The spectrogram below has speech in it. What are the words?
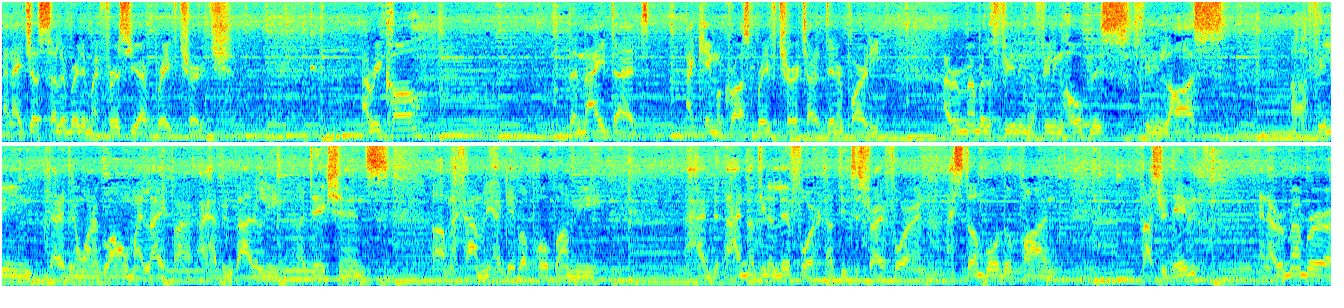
and I just celebrated my first year at Brave Church. I recall the night that I came across Brave Church at a dinner party. I remember the feeling of feeling hopeless, feeling lost, uh, feeling that I didn't want to go on with my life. I, I had been battling addictions. Uh, my family had gave up hope on me. I had, I had nothing to live for, nothing to strive for. And I stumbled upon Pastor David, and I remember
